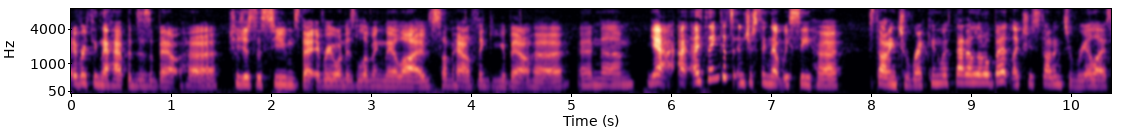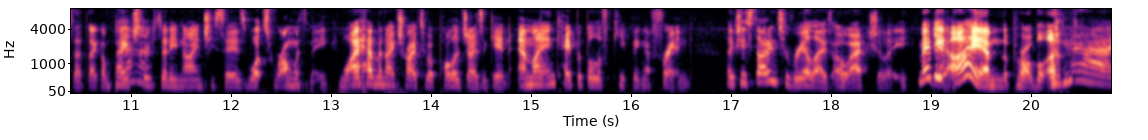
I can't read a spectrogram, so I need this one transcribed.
Everything that happens is about her. She just assumes that everyone is living their lives somehow thinking about her. And um, yeah, I, I think it's interesting that we see her starting to reckon with that a little bit. Like she's starting to realize that. Like on page Yeah. 339, she says, What's wrong with me? Why haven't I tried to apologize again? Am I incapable of keeping a friend? Like she's starting to realize, oh, actually, maybe Yeah. I am the problem. yeah,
